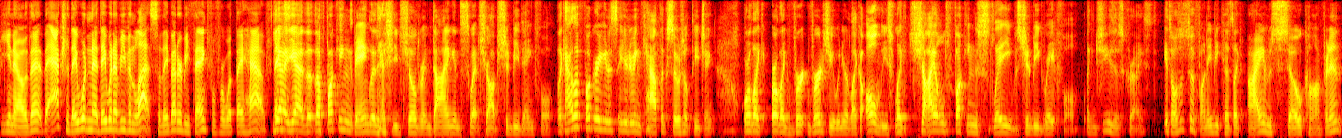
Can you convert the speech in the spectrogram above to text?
you know that actually they wouldn't they would have even less so they better be thankful for what they have Yeah, Thanks- yeah, the, the fucking Bangladeshi children dying in sweatshops should be thankful. Like, how the fuck are you gonna say you're doing Catholic social teaching, or like, or like vir- virtue when you're like, oh, these like child fucking slaves should be grateful? Like, Jesus Christ. It's also so funny because like I am so confident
